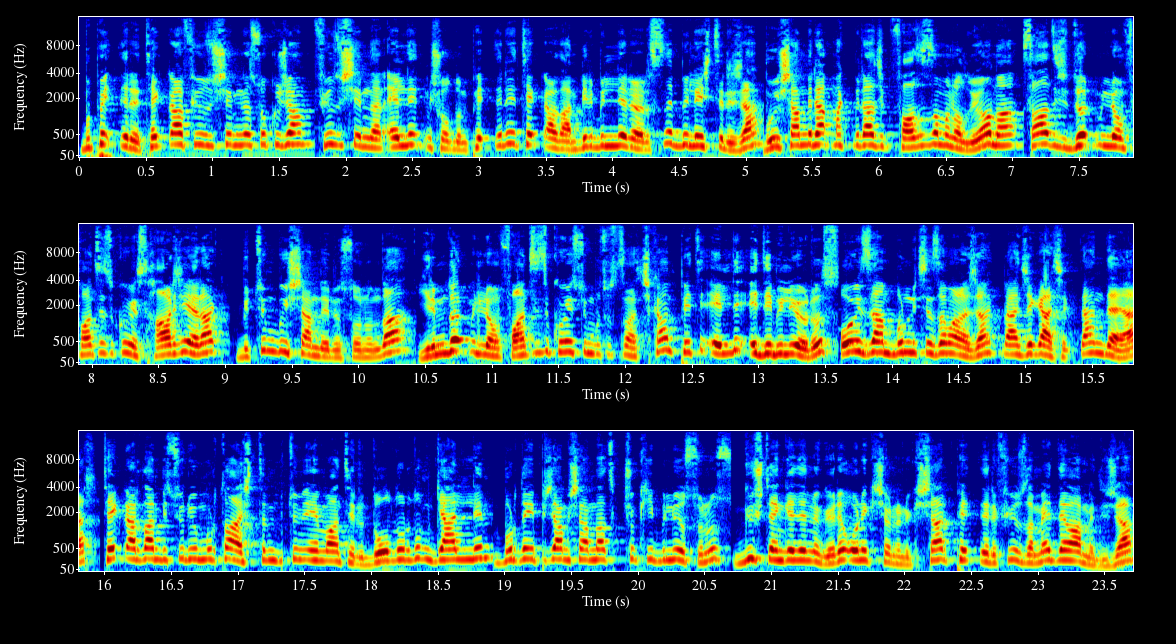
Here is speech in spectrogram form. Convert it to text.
Bu petleri tekrar fuse işlemine sokacağım. Fuse işleminden elde etmiş olduğum petleri tekrardan birbirleri arasında birleştireceğim. Bu işlemleri yapmak birazcık fazla zaman alıyor ama sadece 4 milyon fantasy coins harcayarak bütün bu işlemlerin sonunda 24 milyon fantasy coins yumurtasından çıkan peti elde edebiliyoruz. O yüzden bunun için zaman harcamak bence gerçekten değer. Tekrardan bir sürü yumurta açtım. Bütün envanteri doldurdum. Geldim. Burada yapacağım işlemler artık çok iyi biliyorsunuz. Güç dengelerine göre 12'şer 12'şer petleri fuse'lamaya devam edeceğim.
